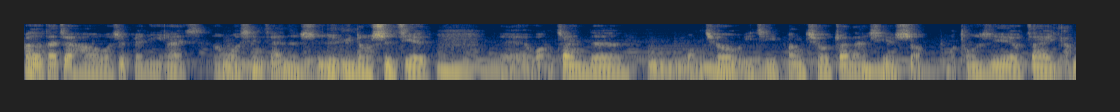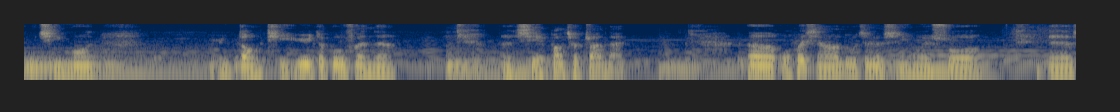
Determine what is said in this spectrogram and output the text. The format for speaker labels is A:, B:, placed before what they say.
A: Hello，大家好，我是 Benny Ice。嗯，我现在呢是运动世界呃网站的网球以及棒球专栏写手。我同时也有在雅虎奇摩运动体育的部分呢，嗯，写棒球专栏。呃，我会想要录这个是因为说，呃。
